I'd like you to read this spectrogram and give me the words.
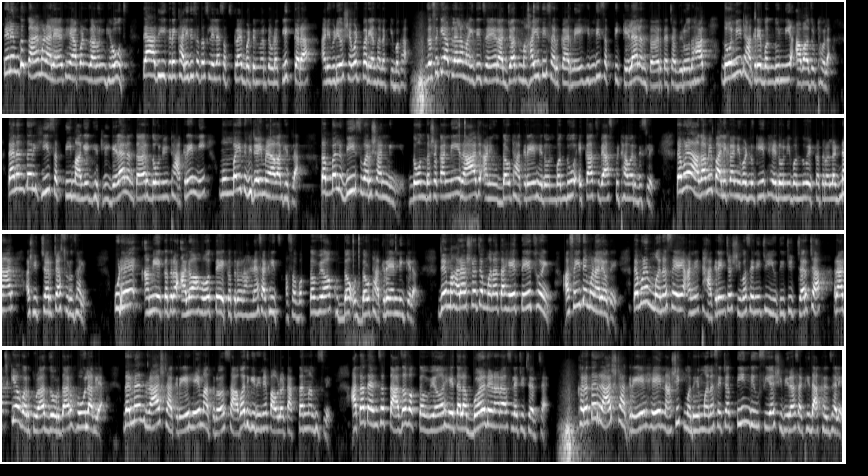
ते नेमकं काय म्हणाले आहेत हे आपण जाणून घेऊच. त्याआधी इकडे खाली दिसत असलेल्या सबस्क्राईब बटनवर तेवढा क्लिक करा आणि व्हिडिओ शेवटपर्यंत नक्की बघा. जसं की आपल्याला माहितीच आहे राज्यात महायुती सरकारने हिंदी सक्ती केल्यानंतर त्याच्या विरोधात दोन्ही ठाकरे बंधूंनी आवाज उठवला. त्यानंतर ही सक्ती मागे घेतली गेल्यानंतर दोन्ही ठाकरेंनी मुंबईत विजयी मेळावा घेतला. तब्बल वीस वर्षांनी दोन दशकांनी राज आणि उद्धव ठाकरे हे दोन बंधू एकाच व्यासपीठावर दिसले. त्यामुळे आगामी पालिका निवडणुकीत हे दोन्ही बंधू एकत्र लढणार अशी चर्चा सुरू झाली. पुढे आम्ही एकत्र आलो आहोत ते एकत्र राहण्यासाठीच असं वक्तव्य खुद्द उद्धव ठाकरे यांनी केलं. जे महाराष्ट्राच्या मनात आहे तेच होईल असंही ते म्हणाले होते. त्यामुळे मनसे आणि ठाकरेंच्या शिवसेनेची युतीची चर्चा राजकीय वर्तुळात जोरदार होऊ लागल्या. दरम्यान राज ठाकरे हे मात्र सावधगिरीने पावलं टाकताना दिसले. आता त्यांचं ताजं वक्तव्य हे त्याला बळ देणारं असल्याची चर्चा आहे. खरं तर राज ठाकरे हे नाशिकमध्ये मनसेच्या तीन दिवसीय शिबिरासाठी दाखल झाले.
